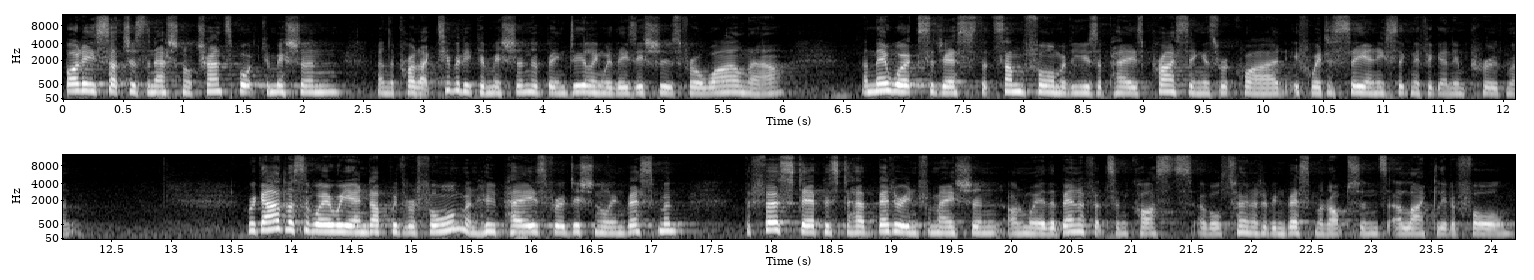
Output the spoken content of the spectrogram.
Bodies such as the National Transport Commission and the Productivity Commission have been dealing with these issues for a while now, and their work suggests that some form of user pays pricing is required if we're to see any significant improvement. Regardless of where we end up with reform and who pays for additional investment, the first step is to have better information on where the benefits and costs of alternative investment options are likely to fall.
